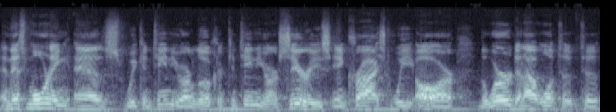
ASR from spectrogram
And this morning, as we continue our look or continue our series, In Christ We Are, the word that I want to, to,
